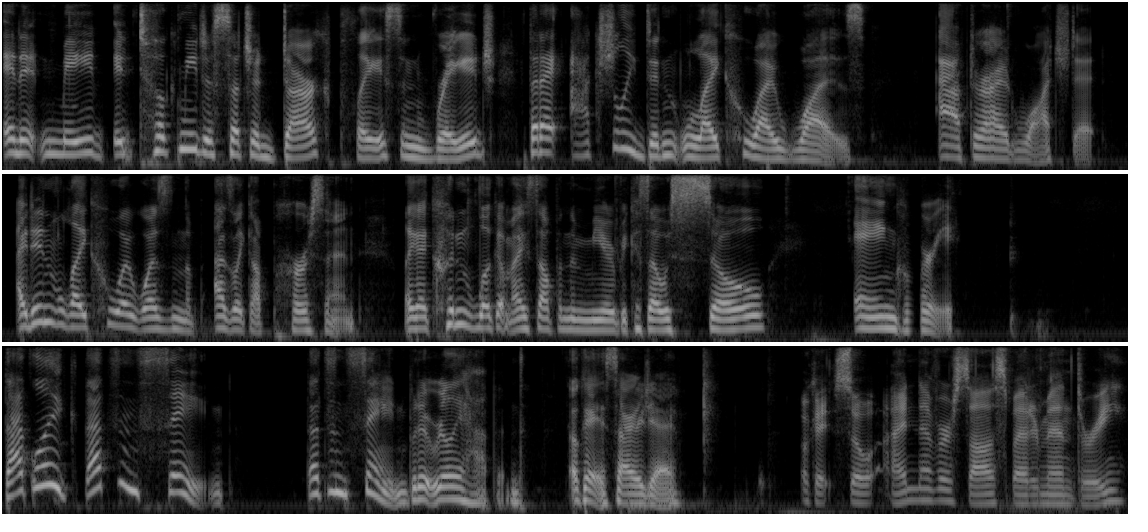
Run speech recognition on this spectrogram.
and it made it took me to such a dark place and rage that I actually didn't like who I was after I had watched it. I didn't like who I was in the as like a person. Like I couldn't look at myself in the mirror because I was so angry. That like that's insane. That's insane, but it really happened. Okay, sorry, Jay. Okay, so I never saw Spider-Man 3,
